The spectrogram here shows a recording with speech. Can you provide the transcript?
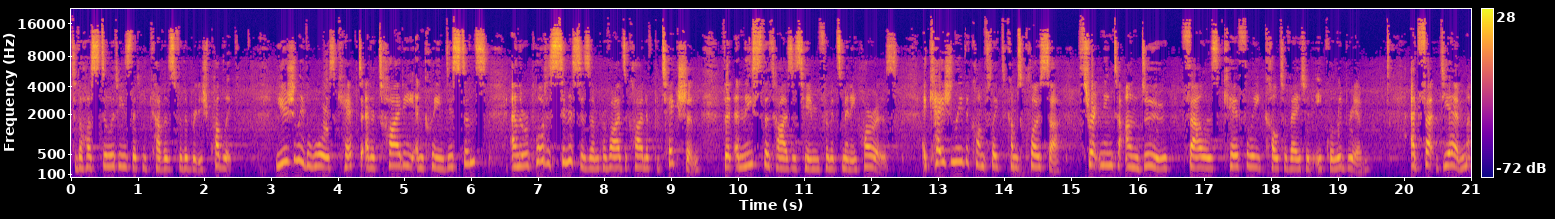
to the hostilities that he covers for the British public. Usually, the war is kept at a tidy and clean distance, and the reporter's cynicism provides a kind of protection that anaesthetises him from its many horrors. Occasionally, the conflict comes closer, threatening to undo Fowler's carefully cultivated equilibrium. At Phat Diem,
